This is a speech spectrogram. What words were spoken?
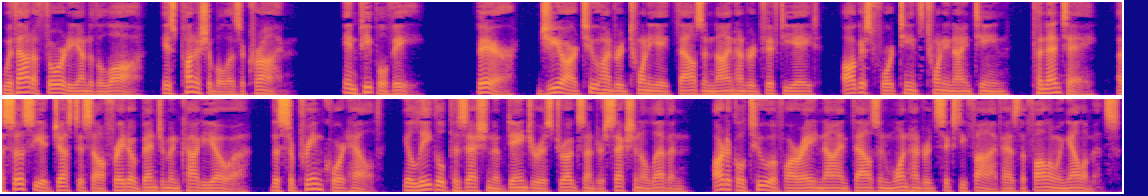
without authority under the law, is punishable as a crime. In People v. Bear, GR 228958, August 14, 2019, Ponente, Associate Justice Alfredo Benjamin Caguioa, the Supreme Court held, illegal possession of dangerous drugs under Section 11, Article 2 of RA 9165 has the following elements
